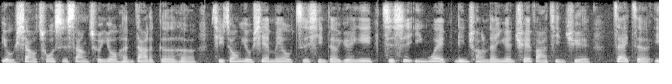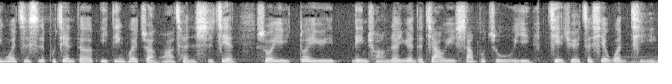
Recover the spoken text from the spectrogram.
有效措施上存有很大的隔阂，其中有些没有执行的原因，只是因为临床人员缺乏警觉。再者，因为知识不见得一定会转化成实践，所以对于临床人员的教育尚不足以解决这些问题。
